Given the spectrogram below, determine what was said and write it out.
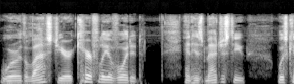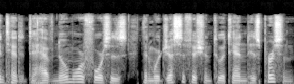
were the laft year carefully avoided, and his Majefty was contented to have no more forces than were juft fufficient to attend his perfon,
